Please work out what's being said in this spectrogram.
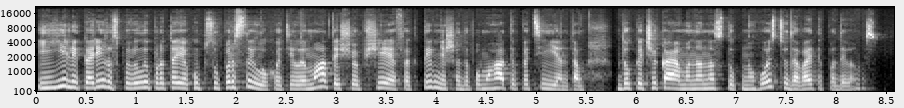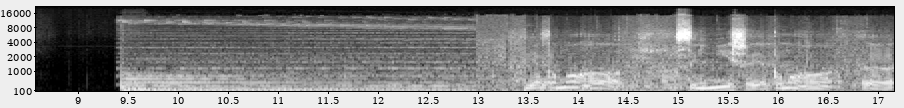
і її лікарі розповіли про те, яку б суперсилу хотіли мати, щоб ще ефективніше допомагати пацієнтам. Доки чекаємо на наступну гостю, давайте подивимось. Якомога сильніше, якомога е,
